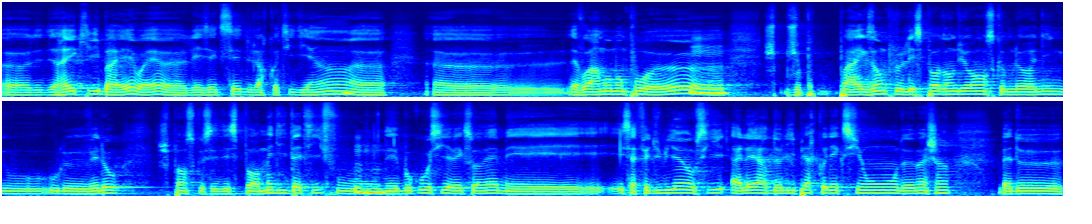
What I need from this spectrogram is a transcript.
de, rééquilibrer ouais, les excès de leur quotidien, d'avoir un moment pour eux. Je, par exemple, les sports d'endurance comme le running ou, le vélo, je pense que c'est des sports méditatifs où mhm. on est beaucoup aussi avec soi-même et, ça fait du bien aussi à l'ère de l'hyperconnexion, de machin, bah de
